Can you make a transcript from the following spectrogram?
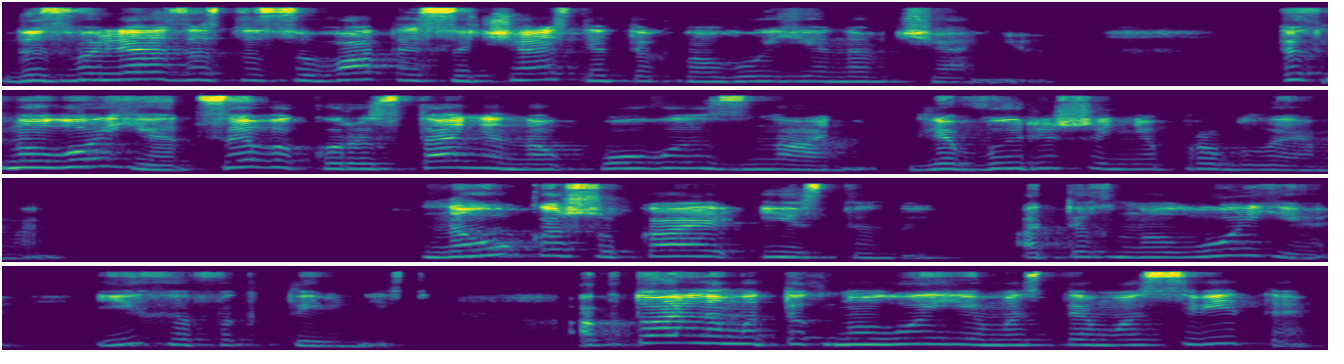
дозволяє застосувати сучасні технології навчання. Технологія це використання наукових знань для вирішення проблеми. Наука шукає істини, а технологія їх ефективність. Актуальними технологіями STEM освіти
